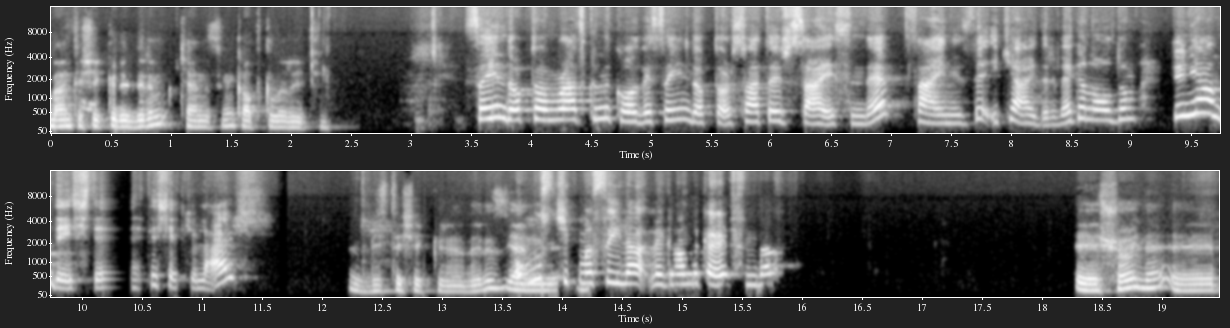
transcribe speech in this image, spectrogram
Ben teşekkür ederim kendisinin katkıları için. Sayın Doktor Murat Kınıkol ve Sayın Doktor Suat Arı sayesinde sayenizde iki aydır vegan oldum. Dünyam değişti. Teşekkürler. Biz teşekkür ederiz. Yani, Omuz çıkmasıyla veganlık arasında e, şöyle, e,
